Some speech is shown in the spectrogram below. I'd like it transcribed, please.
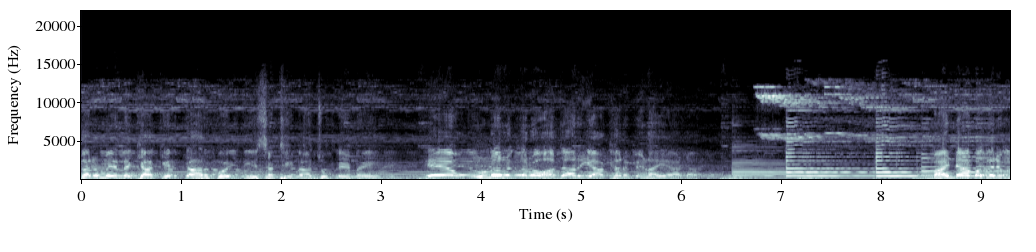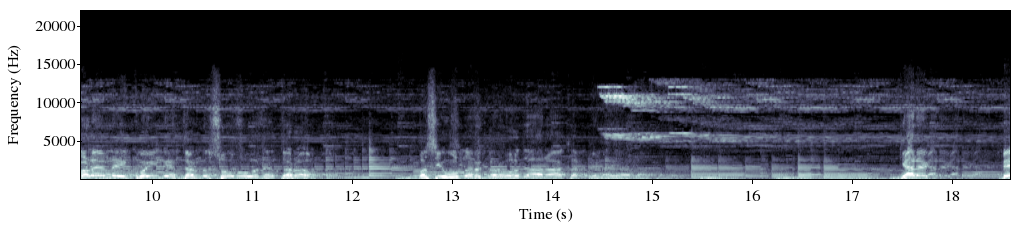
કર્મે લખ્યા કીર્તાર કોઈ દી સઠી ના ચૂકે નહીં. એ હુનર કરો હજારી આખર વેળાએ આડા માંડા વગર મળે નહીં કોઈને ધન સોરું અને ધર્મ. પછી હુનર કરો હજાર આખર વેળાએ આડા ક્યારેક બે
